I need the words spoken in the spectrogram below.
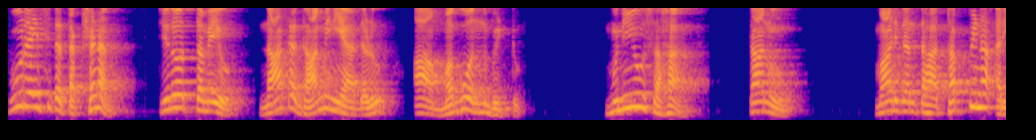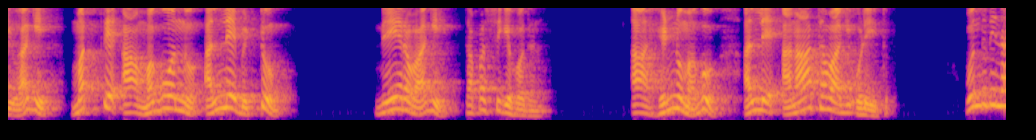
ಪೂರೈಸಿದ ತಕ್ಷಣ ತಿಲೋತ್ತಮೆಯು ನಾಕಗಾಮಿನಿಯಾದಳು, ಆ ಮಗುವನ್ನು ಬಿಟ್ಟು. ಮುನಿಯೂ ಸಹ ತಾನು ಮಾಡಿದಂತಹ ತಪ್ಪಿನ ಅರಿವಾಗಿ ಮತ್ತೆ ಆ ಮಗುವನ್ನು ಅಲ್ಲೇ ಬಿಟ್ಟು ನೇರವಾಗಿ ತಪಸ್ಸಿಗೆ ಹೋದನು. ಆ ಹೆಣ್ಣು ಮಗು ಅಲ್ಲೇ ಅನಾಥವಾಗಿ ಉಳಿಯಿತು. ಒಂದು ದಿನ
